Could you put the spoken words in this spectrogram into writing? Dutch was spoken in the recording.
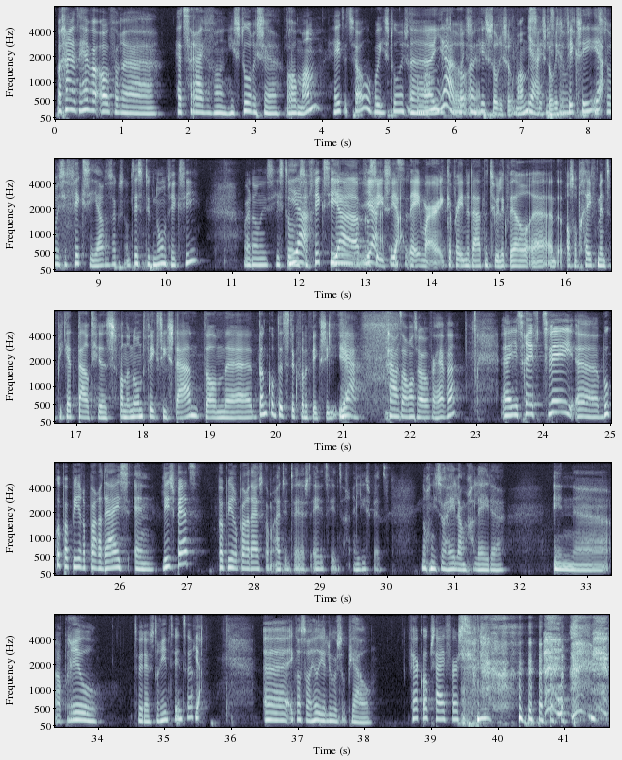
We gaan het hebben over uh, het schrijven van een historische roman. Heet het zo? Hoe historische roman? Uh, ja, historische, historische roman. Ja, historische fictie. Ja. Historische fictie, ja. Dat is ook, want het is natuurlijk non-fictie. Maar dan is historische ja, fictie. Ja, precies. Ja, ja, nee, maar ik heb er inderdaad natuurlijk wel. Uh, als op een gegeven moment de piketpaaltjes van de non-fictie staan, dan, uh, dan komt het stuk van de fictie. Ja, ja gaan we het allemaal zo over hebben. Uh, je schreef twee boeken, Papieren Paradijs en Lisbeth. Papieren Paradijs kwam uit in 2021 en Lisbeth nog niet zo heel lang geleden in april 2023. Ja. Ik was wel heel jaloers op jouw verkoopcijfers.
